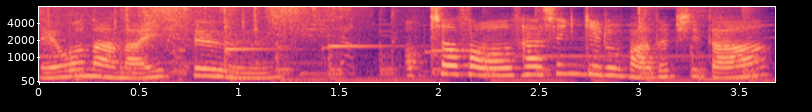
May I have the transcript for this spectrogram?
레오나 nice. 합쳐서 사신기로 받읍시다.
